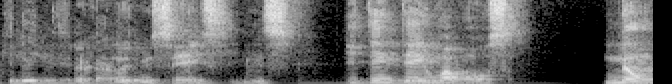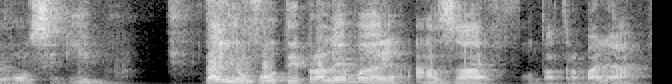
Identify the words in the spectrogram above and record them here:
Que doideira, cara. 2006, Isso. e tentei uma bolsa. Não consegui. Daí eu voltei para Alemanha, azar, voltar a trabalhar.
